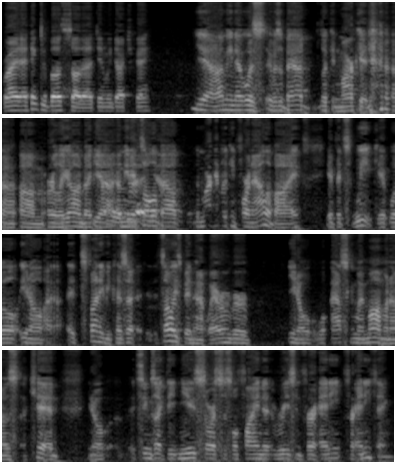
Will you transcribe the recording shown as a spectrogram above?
Right? I think we both saw that, didn't we, Dr. K? Yeah, I mean it was it was a bad looking market uh, um, early on, but yeah, I mean it's all about the market looking for an alibi. If it's weak, it will. You know, it's funny because uh, it's always been that way. I remember, you know, asking my mom when I was a kid, you know, it seems like the news sources will find a reason for any for anything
